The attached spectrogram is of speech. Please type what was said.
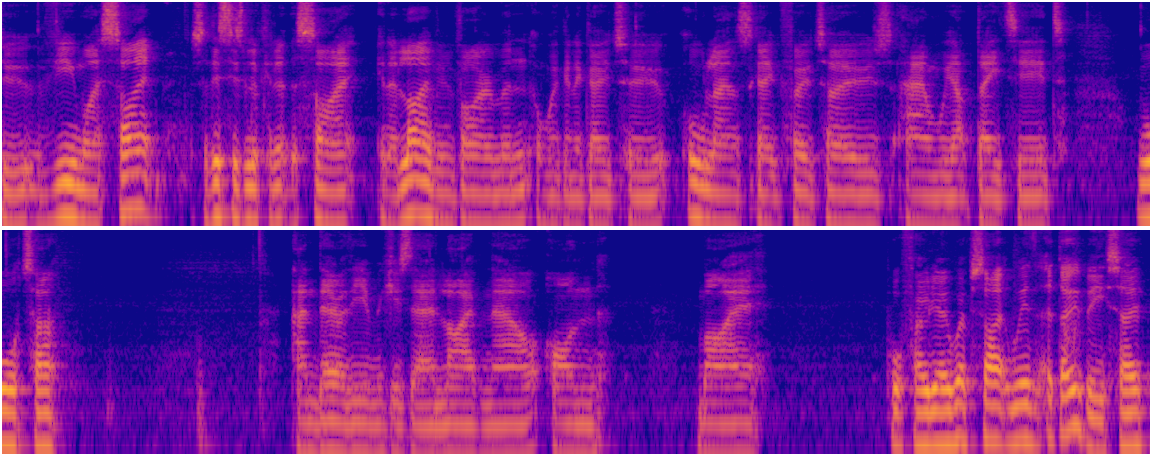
to view my site. So this is looking at the site in a live environment and we're going to go to all landscape photos and we updated water and there are the images there live now on my portfolio website with Adobe. So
